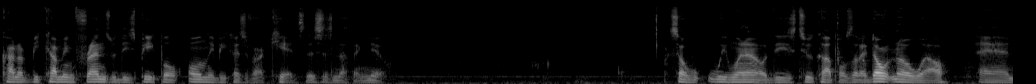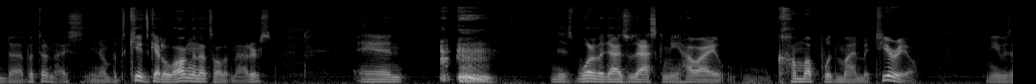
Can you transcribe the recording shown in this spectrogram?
kind of becoming friends with these people only because of our kids. This is nothing new so we went out with these two couples that I don't know well, and uh, but they're nice, you know. But the kids get along, and that's all that matters. And this one of the guys was asking me how I come up with my material. He was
